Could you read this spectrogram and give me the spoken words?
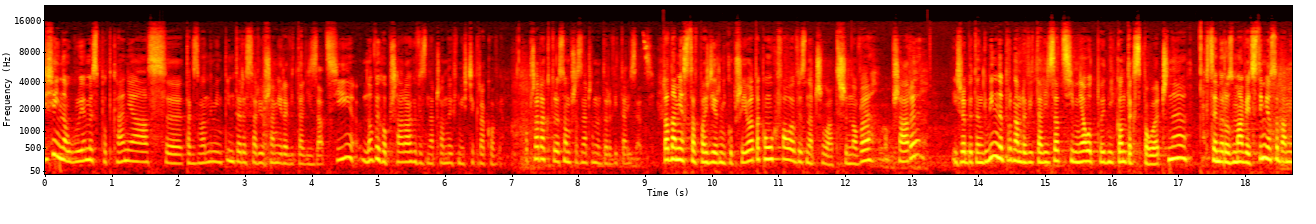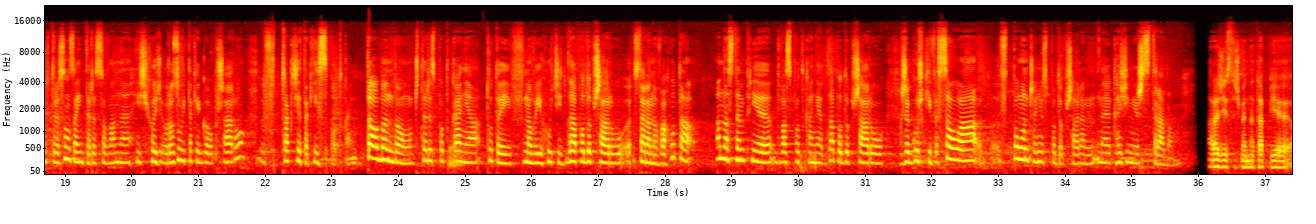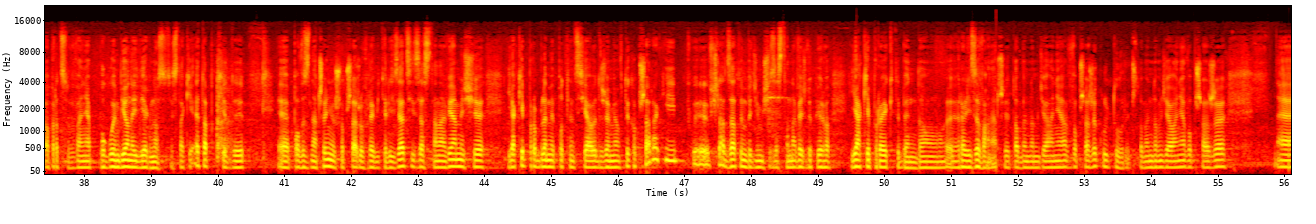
Dzisiaj inaugurujemy spotkania z e, tak zwanymi interesariuszami rewitalizacji w nowych obszarach wyznaczonych w mieście Krakowie. Obszarach, które są przeznaczone do rewitalizacji. Rada Miasta w październiku przyjęła taką uchwałę, wyznaczyła trzy nowe obszary. I żeby ten gminny program rewitalizacji miał odpowiedni kontekst społeczny, chcemy rozmawiać z tymi osobami, które są zainteresowane, jeśli chodzi o rozwój takiego obszaru, w trakcie takich spotkań. To będą cztery spotkania tutaj w Nowej Hucie dla podobszaru Stara Nowa Huta, a następnie dwa spotkania dla podobszaru Grzegórzki Wesoła w połączeniu z podobszarem Kazimierz Stradą. Na razie jesteśmy na etapie opracowywania pogłębionej diagnozy. To jest taki etap, kiedy e, po wyznaczeniu już obszarów rewitalizacji zastanawiamy się, jakie problemy, potencjały drzemią w tych obszarach i e, w ślad za tym będziemy się zastanawiać dopiero, jakie projekty będą e, realizowane. Czy to będą działania w obszarze kultury, czy to będą działania w obszarze e,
